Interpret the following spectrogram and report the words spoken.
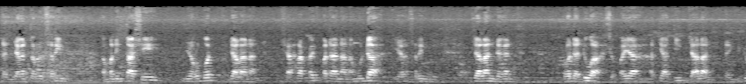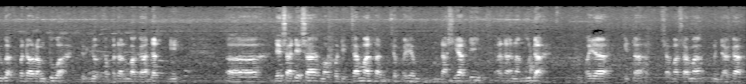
dan jangan terlalu sering melintasi menyerobot perjalanan. Saya harapkan kepada anak-anak muda yang sering jalan dengan roda dua supaya hati-hati jalan dan juga kepada orang tua juga kepada lembaga adat di uh, desa-desa maupun di kecamatan supaya menasihati anak-anak muda supaya kita sama-sama menjaga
